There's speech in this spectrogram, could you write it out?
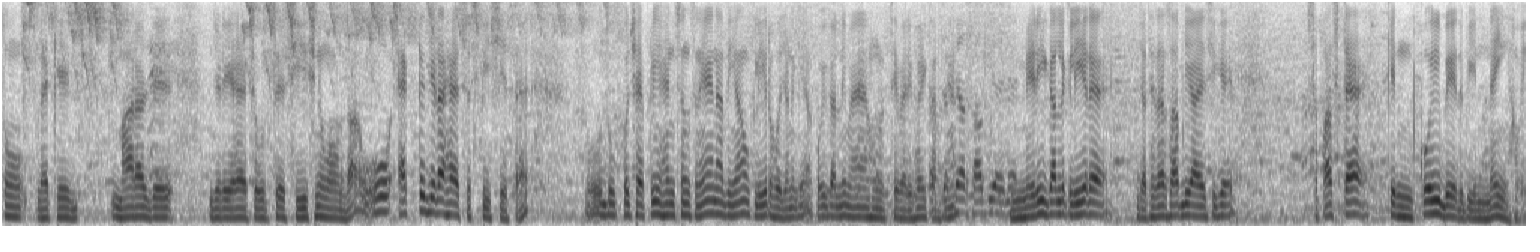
ਤੋਂ ਲੈ ਕੇ ਮਹਾਰਾਜ ਦੇ ਜਿਹੜੇ ਹੈ ਸੂਟ ਤੇ ਸੀਸ ਨਵਾਉਣ ਦਾ ਉਹ ਐਕਟ ਜਿਹੜਾ ਹੈ ਸਸਪੀਸ਼ੀਅਸ ਹੈ। ਸੋ ਦੋ ਕੁਝ ਐਪਰੀਹੈਂਸ਼ਨਸ ਨੇ ਇਹਨਾਂ ਦੀਆਂ ਉਹ ਕਲੀਅਰ ਹੋ ਜਾਣਗੀਆਂ ਕੋਈ ਗੱਲ ਨਹੀਂ ਮੈਂ ਹੁਣ ਇੱਥੇ ਵੈਰੀਫਾਈ ਕਰ ਦਿਆਂ। ਜਥੇਦਾਰ ਸਾਹਿਬ ਵੀ ਆਏ ਨੇ। ਮੇਰੀ ਗੱਲ ਕਲੀਅਰ ਹੈ ਜਥੇਦਾਰ ਸਾਹਿਬ ਵੀ ਆਏ ਸੀਗੇ। ਸਪਸ਼ਟ ਹੈ ਕਿ ਕੋਈ ਬੇਦਬੀ ਨਹੀਂ ਹੋਈ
